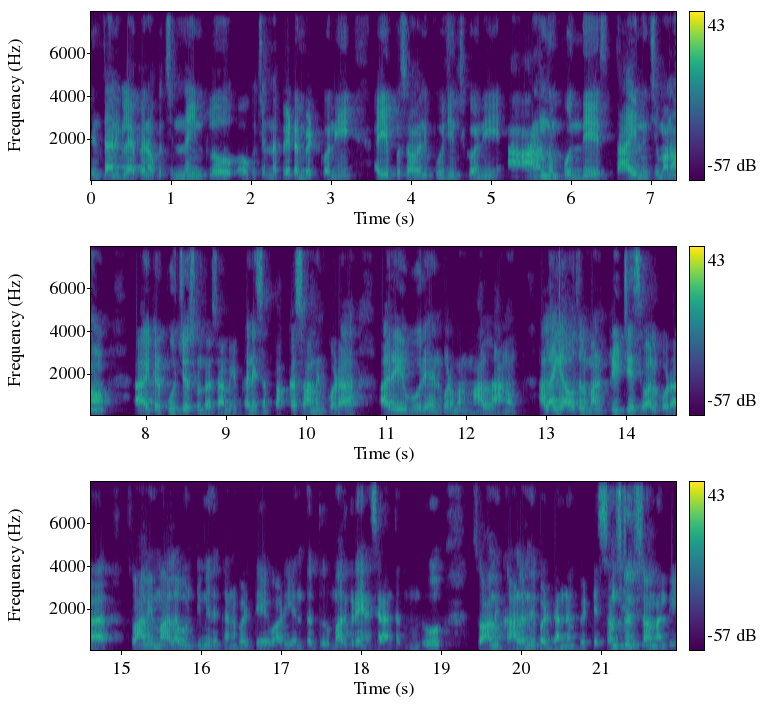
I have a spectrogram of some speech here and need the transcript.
తినటానికి లేకపోయినా ఒక చిన్న ఇంట్లో ఒక చిన్న పీఠం పెట్టుకొని అయ్యప్ప స్వామిని పూజించుకొని ఆ ఆనందం పొందే స్థాయి నుంచి మనం ఇక్కడ పూజ చేసుకుంటాం స్వామి. కనీసం పక్క స్వామిని కూడా అరే ఊరే అని కూడా మనం మాల ఆనం అలాగే అవతల మనం ట్రీట్ చేసే వాళ్ళు కూడా స్వామి మాల ఒంటి మీద కనబడితే వాడు ఎంత దుర్మార్గుడైనా సరే అంతకుముందు స్వామి కాళ్ళ మీద పడి దండం పెట్టే సంస్కృతి స్వామి అంది.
